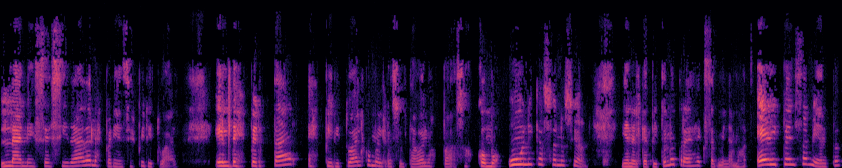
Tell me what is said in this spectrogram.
la necesidad de la experiencia espiritual, el despertar espiritual como el resultado de los pasos, como única solución. Y en el capítulo 3 examinamos el pensamiento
